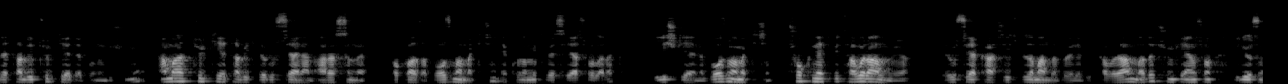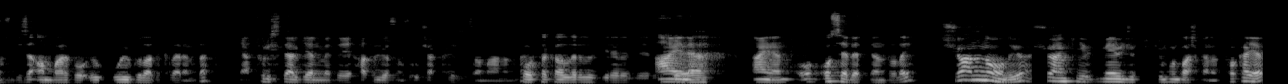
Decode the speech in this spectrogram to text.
ve tabii Türkiye de bunu düşünüyor. Ama Türkiye tabii ki de Rusya ile arasını çok fazla bozmamak için, ekonomik ve siyasi olarak ilişkilerini bozmamak için çok net bir tavır almıyor. Rusya karşı hiçbir zaman da böyle bir tavır almadı. Çünkü en son biliyorsunuz bize ambargo uyguladıklarında yani turistler gelmedi hatırlıyorsunuz uçak krizi zamanında. Portakallarımız giremedi. Rusya'ya. Aynen. Aynen o, o sebepten dolayı. Şu an ne oluyor? Şu anki mevcut Cumhurbaşkanı Tokayev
